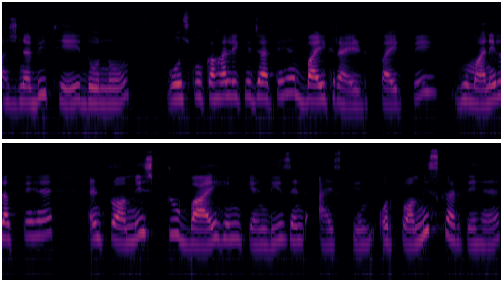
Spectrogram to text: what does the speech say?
अजनबी थे दोनों, वो उसको कहाँ लेके जाते हैं? बाइक राइड, बाइक पे घुमाने लगते हैं and promise to buy him candies and ice cream और प्रॉमिस करते हैं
